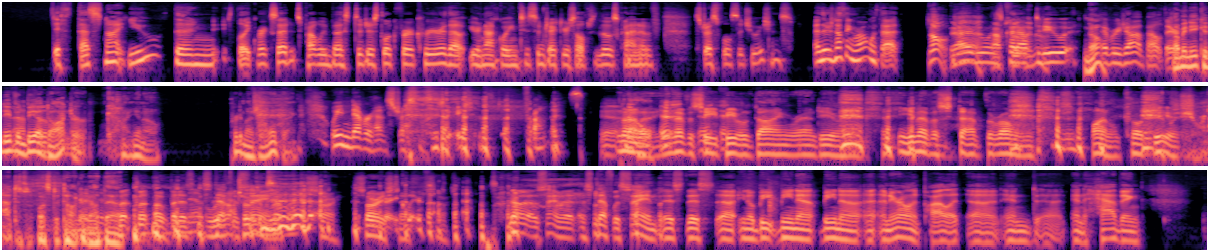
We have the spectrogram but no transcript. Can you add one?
if that's not you, then like Rick said, it's probably best to just look for a career that you're not going to subject yourself to those kind of stressful situations. And there's nothing wrong with that. no, Not yeah, everyone's cut out to do No. every job out there. I mean, he could even be a doctor. God, You know, pretty much anything. we never have stressful situations. Promise. Yeah. no, no, you never see people dying around here. and- and you never stab the wrong spinal cord, do you? Sure, we're not supposed to talk about that. But but but as No. We're Steph was talking saying, about that. Sorry, sorry, Steph. Sorry. no, I was saying that as Steph was saying this this uh, you know be, being a being a an airline pilot uh, and uh, and having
